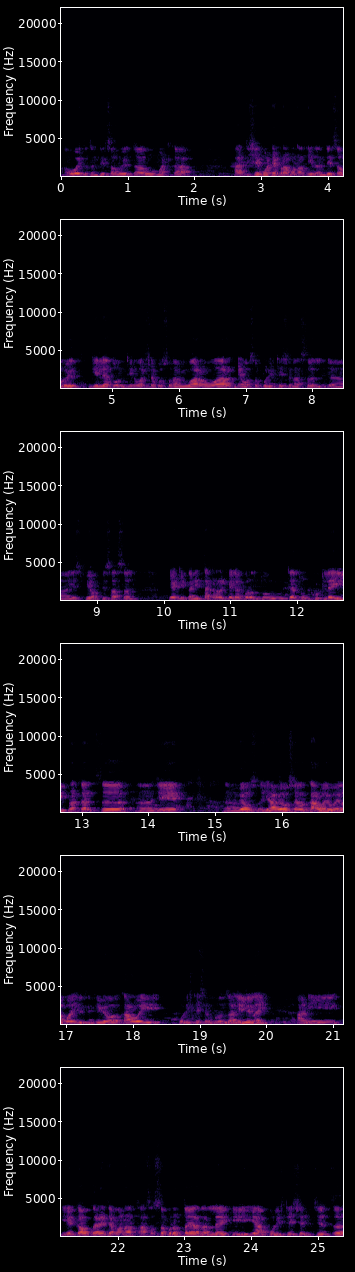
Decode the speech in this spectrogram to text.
अवैध धंदे चालू आहेत दारू मटका अतिशय मोठ्या प्रमाणात हे धंदे चालू आहेत. गेल्या दोन तीन वर्षापासून आम्ही वारंवार नेवासा पोलीस स्टेशन असेल एस पी ऑफिस असेल या ठिकाणी तक्रार केल्या परंतु त्यातून कुठल्याही प्रकारचं जे व्यवसाय व्यवस या व्यवसायावर कारवाई व्हायला पाहिजे होती ती व्यव कारवाई पोलीस स्टेशनकडून झालेली नाही. आणि एक गावकऱ्याच्या मनात असा संभ्रम तयार झालेला आहे की या पोलीस स्टेशनचे जर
